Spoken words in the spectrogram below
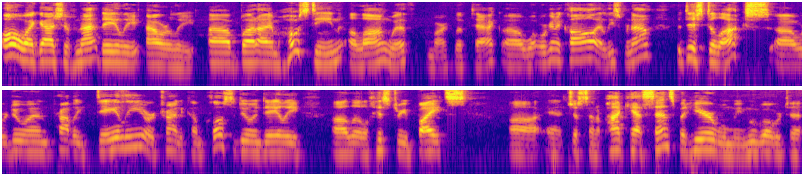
Oh my gosh, if not daily, hourly. Uh, but I'm hosting along with Mark Liptak uh, what we're going to call, at least for now, the Dish Deluxe. Uh, we're doing probably daily or trying to come close to doing daily uh, little history bites uh, and just in a podcast sense. But here, when we move over to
